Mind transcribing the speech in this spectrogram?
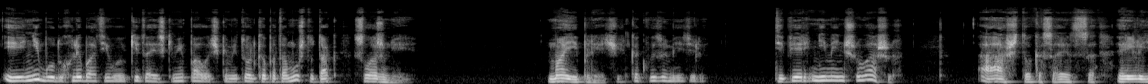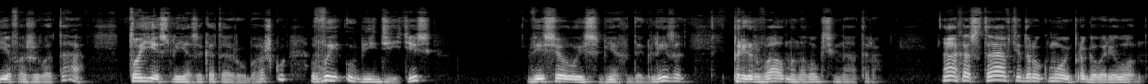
и не буду хлебать его китайскими палочками только потому, что так сложнее. Мои плечи, как вы заметили, теперь не меньше ваших. А что касается рельефа живота, то если я закатаю рубашку, вы убедитесь... Веселый смех Деглиза прервал монолог сенатора. «Ах, оставьте, друг мой!» – проговорил он.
